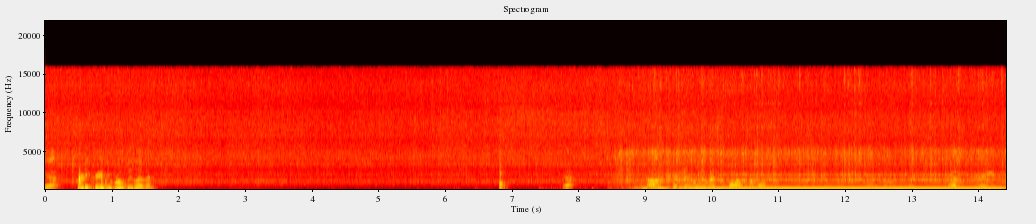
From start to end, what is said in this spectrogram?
Yeah, pretty crazy world we live in. Yeah. Not criminally responsible. That's crazy.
